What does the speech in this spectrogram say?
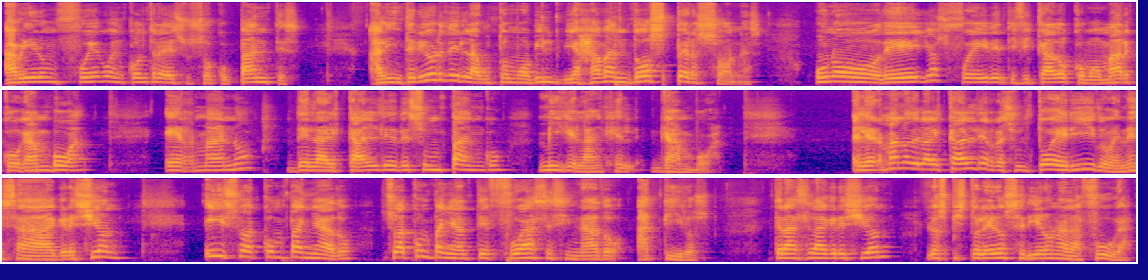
Abrieron fuego en contra de sus ocupantes. Al interior del automóvil viajaban dos personas. Uno de ellos fue identificado como Marco Gamboa, hermano del alcalde de Zumpango, Miguel Ángel Gamboa. El hermano del alcalde resultó herido en esa agresión y su acompañado, su acompañante fue asesinado a tiros. Tras la agresión, los pistoleros se dieron a la fuga.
